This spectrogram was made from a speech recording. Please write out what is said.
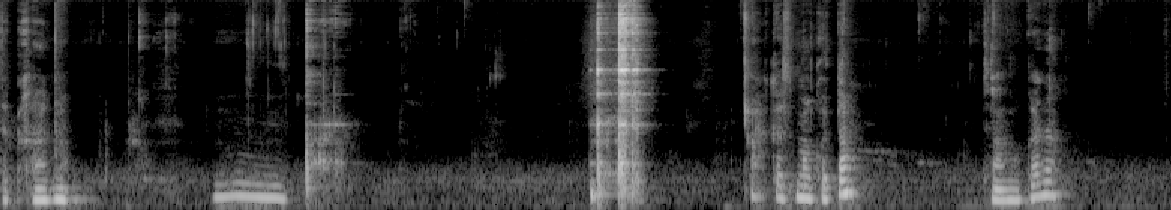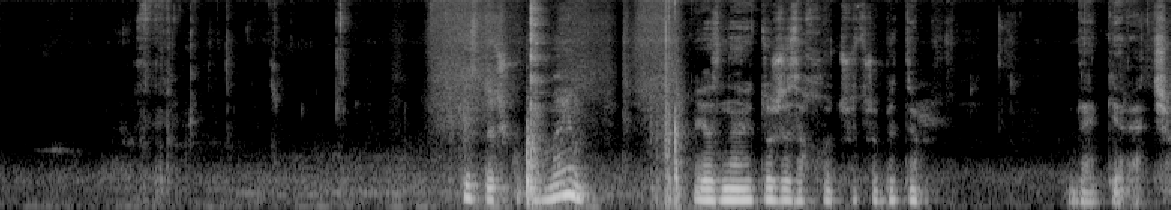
Так гарно. А, Яка смакота. Це авокадо. Кісточку помиємо. Я з нею теж захочу зробити деякі речі.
